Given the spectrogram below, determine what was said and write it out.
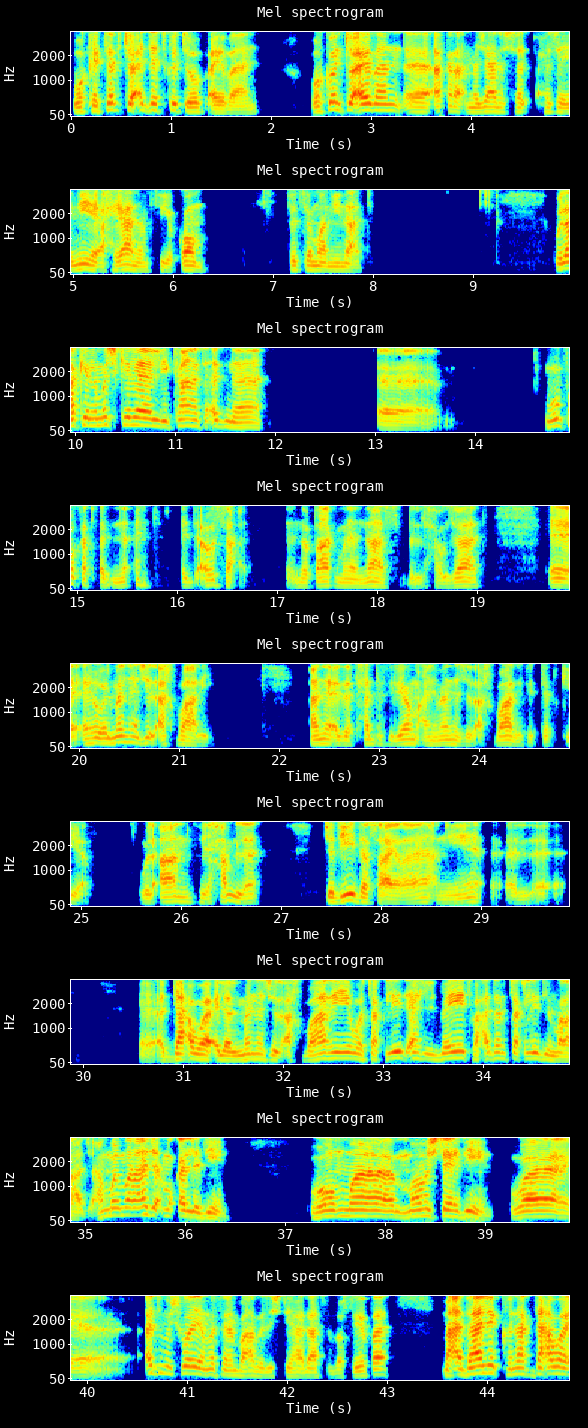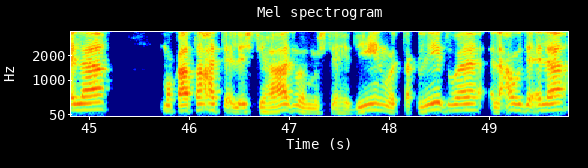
وكتبت عدة كتب أيضا. وكنت أيضا آه، أقرأ مجالس حسينية أحيانا في قم في الثمانينات. ولكن المشكلة اللي كانت عندنا آه، مو فقط عندنا عند أوسع نطاق من الناس بالحوزات آه، هو المنهج الأخباري. أنا إذا أتحدث اليوم عن المنهج الأخباري في التفكير والآن في حملة جديدة صايرة يعني آه، الدعوة إلى المنهج الأخباري وتقليد أهل البيت وعدم تقليد المراجع. هم المراجع مقلدين وهم ما مجتهدين. وعندهم شوية مثلا بعض الاجتهادات البسيطة. مع ذلك هناك دعوة إلى مقاطعة الاجتهاد والمجتهدين والتقليد والعودة إلى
